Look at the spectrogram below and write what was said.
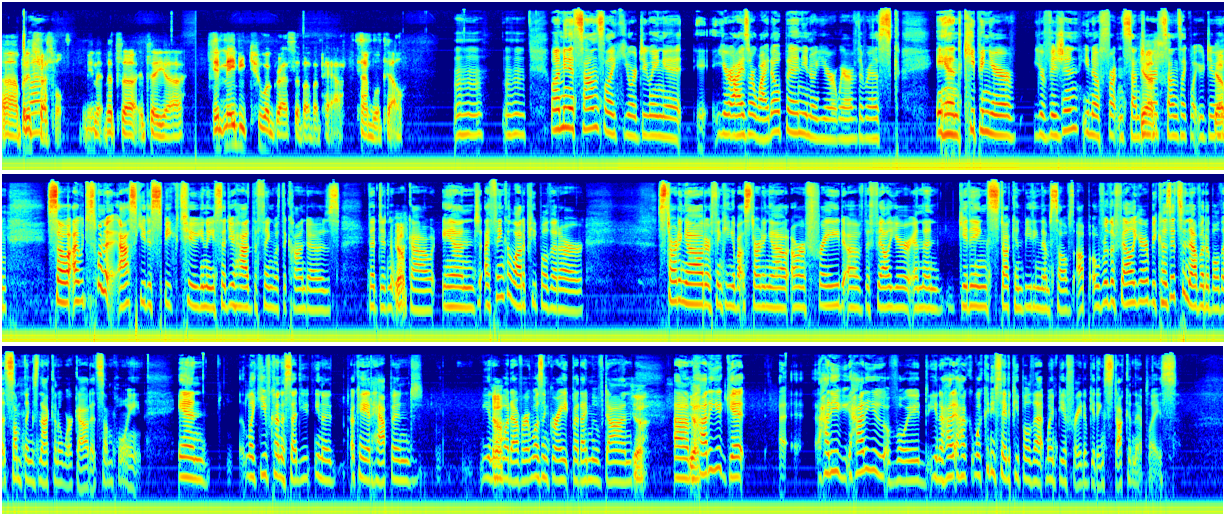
uh, but it's wow. stressful. I mean, that, that's uh, it's a uh, it may be too aggressive of a path. Time will tell. Mm-hmm. Mm-hmm. Well, I mean, it sounds like you're doing it. Your eyes are wide open. You know, you're aware of the risk, and keeping your your vision, you know, front and center. Yes. It sounds like what you're doing. Yep. So I would just want to ask you to speak to. You know, you said you had the thing with the condos that didn't yep. work out, and I think a lot of people that are starting out or thinking about starting out are afraid of the failure and then getting stuck and beating themselves up over the failure because it's inevitable that something's not going to work out at some point. And like you've kind of said, you you know, okay, it happened, you know, yeah. whatever. It wasn't great, but I moved on. Yeah. Um, yeah. How do you get? Uh, how do you how do you avoid? You know, how, how what can you say to people that might be afraid of getting stuck in that place?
